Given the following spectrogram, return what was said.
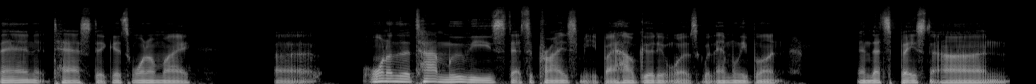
fantastic. It's one of my uh one of the top movies that surprised me by how good it was with Emily Blunt, and that's based on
